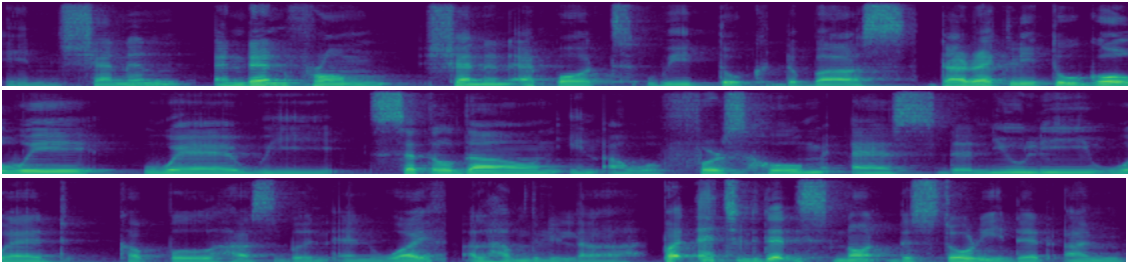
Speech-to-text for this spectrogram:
in Shannon. And then from Shannon Airport, we took the bus directly to Galway, where we settled down in our first home as the newly wed couple, husband and wife. Alhamdulillah. But actually, that is not the story that I'm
